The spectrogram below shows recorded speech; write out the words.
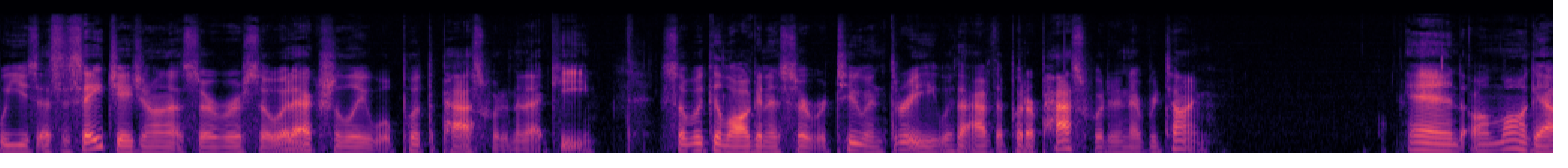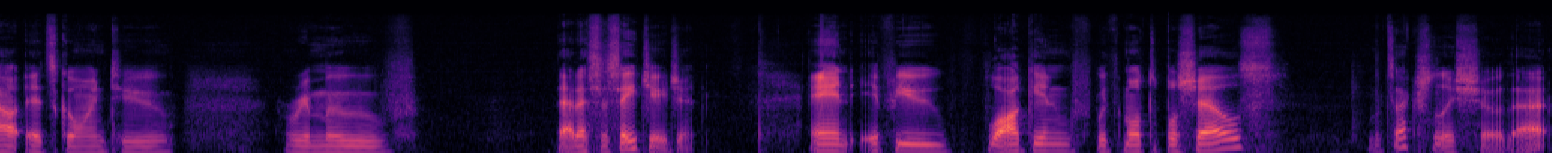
we use SSH agent on that server, so it actually will put the password into that key. So we can log in as server 2 and 3 without having to put our password in every time. And on logout, it's going to remove that SSH agent. And if you log in with multiple shells, let's actually show that.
